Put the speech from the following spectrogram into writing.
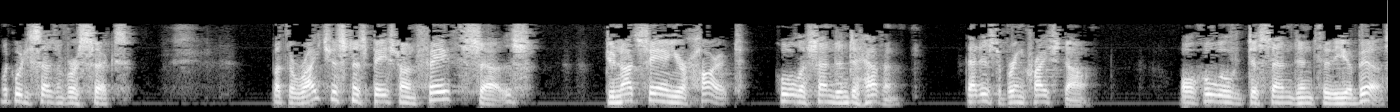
Look what he says in verse 6. But the righteousness based on faith says, do not say in your heart, who will ascend into heaven? That is to bring Christ down. Or who will descend into the abyss?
